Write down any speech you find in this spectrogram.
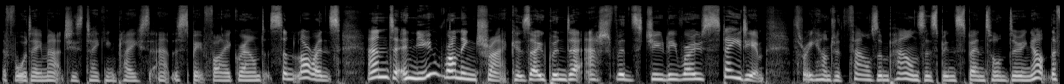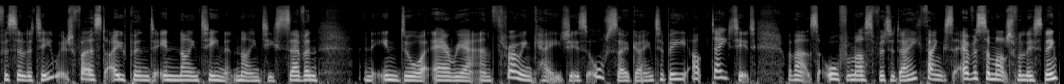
The four-day match is taking place at the Spitfire Ground, St Lawrence. And a new running track has opened at Ashford's Julie Rose Stadium. £300,000 has been spent on doing up the facility, which first opened in 1997. An indoor area and throwing cage is also going to be updated. Well, that's all from us for today. Thanks ever so much for listening.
